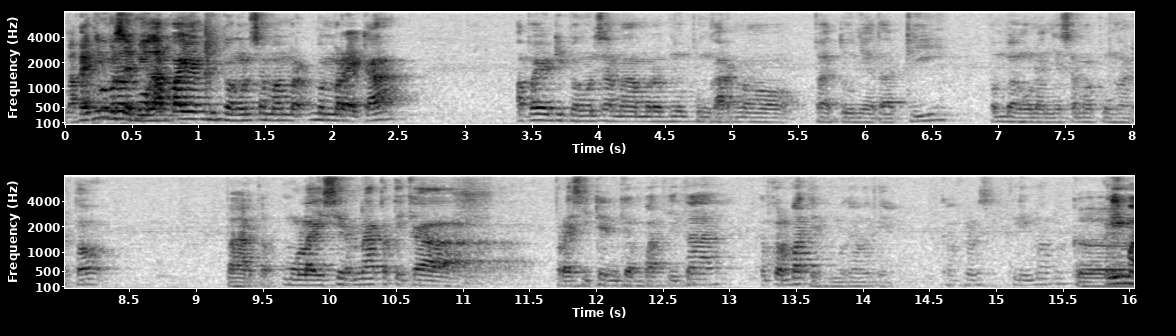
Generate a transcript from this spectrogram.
Makanya gue bisa bilang apa yang dibangun sama mer- mereka? Apa yang dibangun sama menurutmu Bung Karno batunya tadi pembangunannya sama Bung Harto? Pak Harto. Mulai sirna ketika presiden keempat kita eh, keempat ya? Keempat ya? Keberapa sih? kelima apa? ke kelima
